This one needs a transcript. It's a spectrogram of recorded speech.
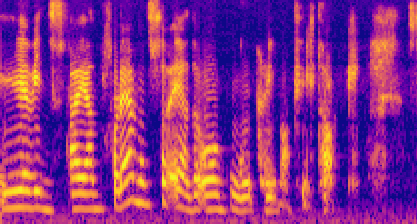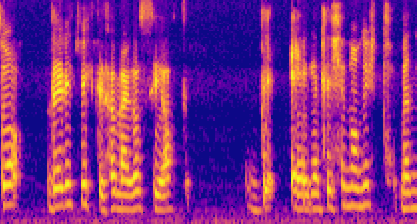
gevinster igjen for det, men så er det òg gode klimatiltak. Så det er litt viktig for meg å si at det er egentlig ikke noe nytt, men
